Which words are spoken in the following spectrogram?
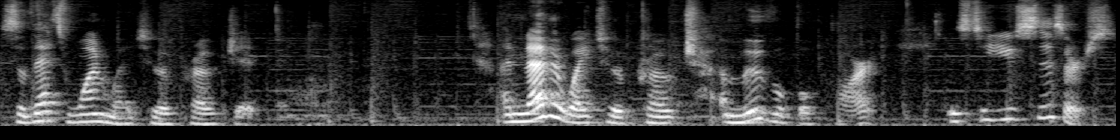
So that's one way to approach it. Another way to approach a movable part is to use scissors.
